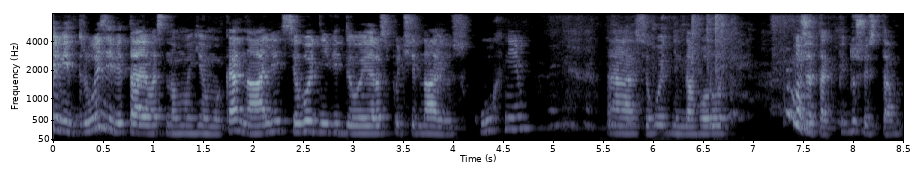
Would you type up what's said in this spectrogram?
Привіт, друзі! Вітаю вас на моєму каналі. Сьогодні відео я розпочинаю з кухні. Е, Сьогодні на город, ну, може так, піду щось там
